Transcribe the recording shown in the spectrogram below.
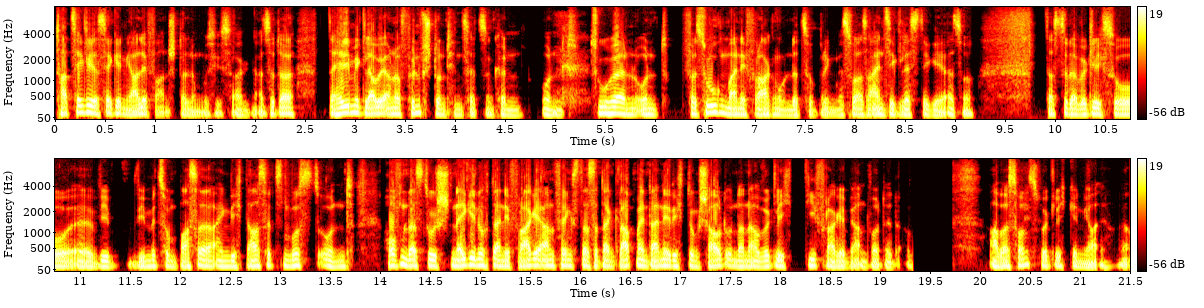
tatsächlich eine sehr geniale Veranstaltung, muss ich sagen. Also da, da hätte ich mir, glaube ich, auch noch fünf Stunden hinsetzen können und zuhören und versuchen, meine Fragen unterzubringen. Das war das einzig Lästige. Also, dass du da wirklich so äh, wie, wie mit so einem Basser eigentlich da sitzen musst und hoffen, dass du schnell genug deine Frage anfängst, dass er dann gerade mal in deine Richtung schaut und dann auch wirklich die Frage beantwortet. Aber sonst wirklich genial, ja.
